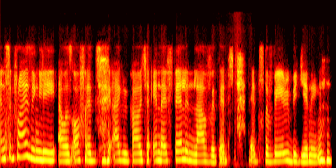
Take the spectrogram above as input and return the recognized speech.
And surprisingly, I was offered agriculture and I fell in love with it It's the very beginning.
